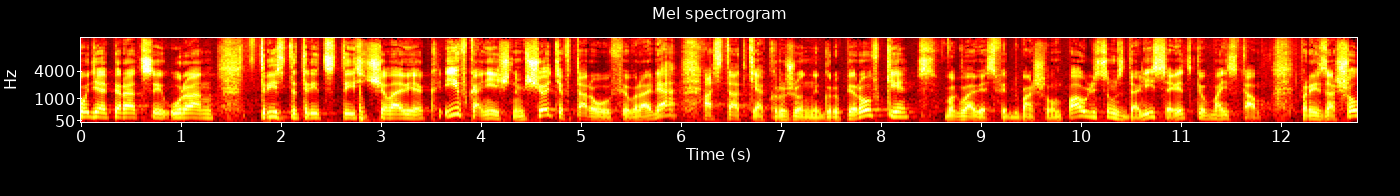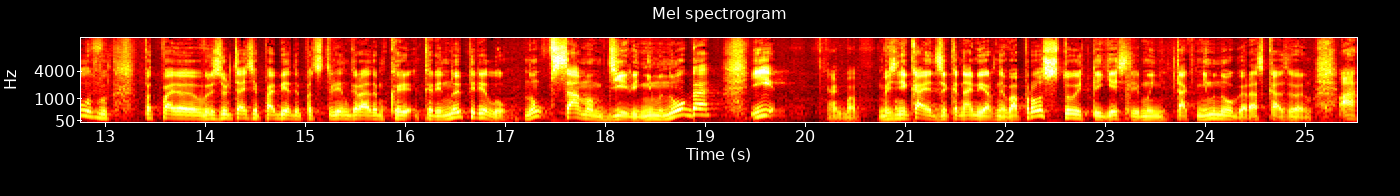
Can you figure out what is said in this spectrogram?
ходе операции «Уран» 330 тысяч человек. И в конечном счете 2 февраля остатки окруженной группировки во главе с фельдмаршалом Паулюсом сдались советским войскам. Произошел в, под, в результате победы под Сталинградом коренной перелом. Ну, в самом деле немного. И как бы возникает закономерный вопрос, стоит ли, если мы так немного рассказываем о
